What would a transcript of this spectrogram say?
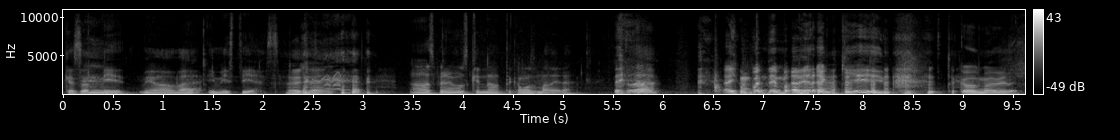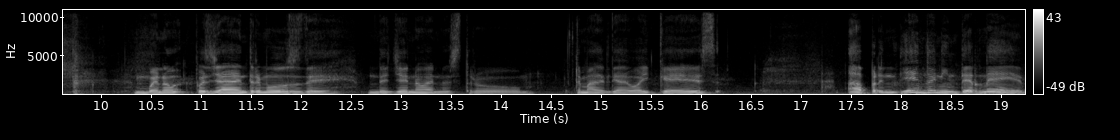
que son mi, mi mamá y mis tías. Ajá. Ah, esperemos que no, tocamos madera. Ah, Hay un buen de madera aquí. Tocamos madera. Bueno, pues ya entremos de, de lleno en nuestro tema del día de hoy, que es aprendiendo en internet.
